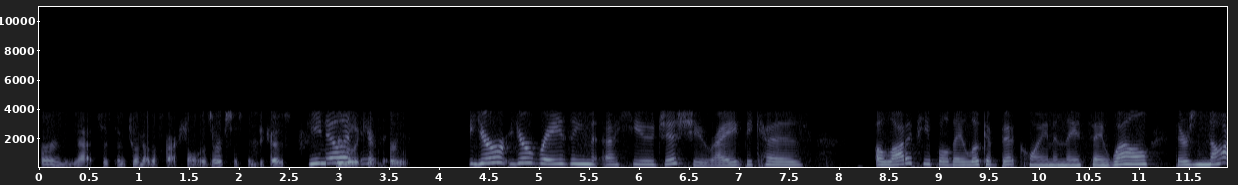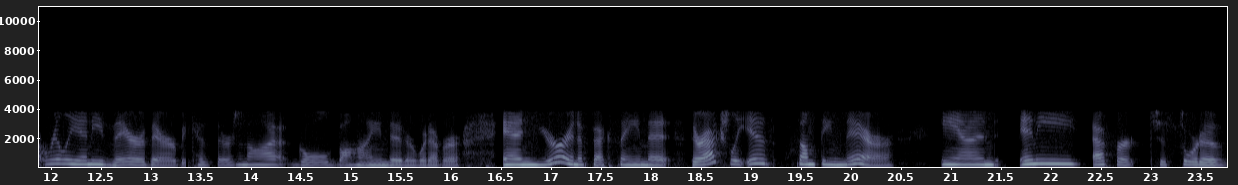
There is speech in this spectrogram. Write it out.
turned that system to another fractional reserve system because you, know, you really can't prove. You're you're raising a huge issue, right? Because a lot of people they look at Bitcoin and they say, well, there's not really any there there because there's not gold behind it or whatever. And you're in effect saying that there actually is something there and any effort to sort of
